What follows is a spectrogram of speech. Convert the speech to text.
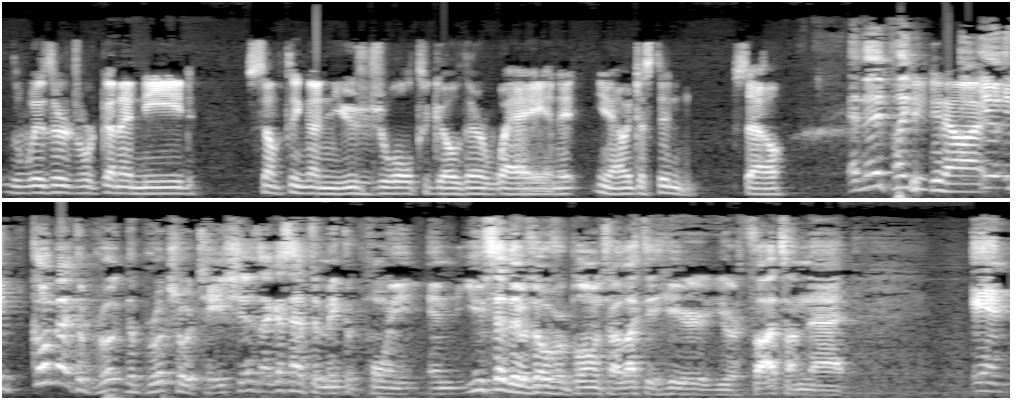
the Wizards were going to need something unusual to go their way, and it you know it just didn't. So And then they played. You know, I- you know, going back to Brook, the Brooks rotations. I guess I have to make the point, and you said it was overblown, so I'd like to hear your thoughts on that. And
